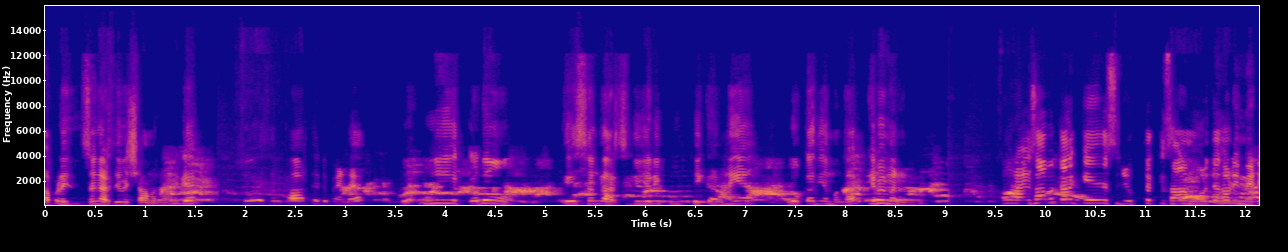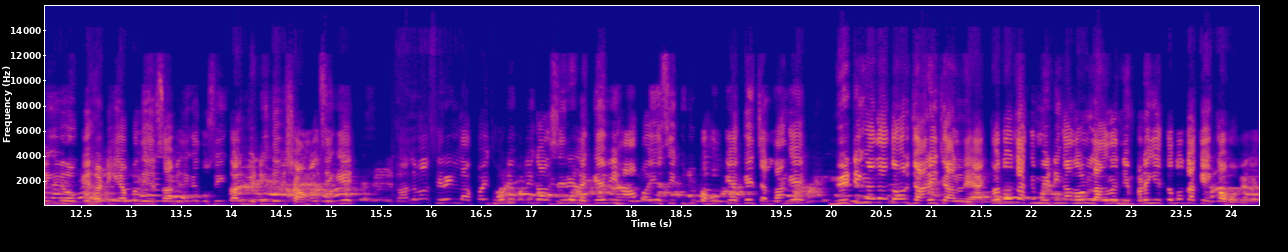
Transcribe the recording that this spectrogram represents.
ਆਪਣੇ ਸੰਘਰਸ਼ ਦੇ ਵਿੱਚ ਸ਼ਾਮਲ ਰਹਿਣਗੇ। ਸੋ ਇਹ ਸਰਕਾਰ ਤੇ ਡਿਪੈਂਡ ਹੈ ਕਿ ਉਹਨੇ ਇਹ ਕਦੋਂ ਇਸ ਸੰਘਰਸ਼ ਦੀ ਜਿਹੜੀ ਪੂਰਤੀ ਕਰਨੀ ਹੈ ਲੋਕਾਂ ਦੀਆਂ ਮੰਗਾਂ ਕਿਵੇਂ ਮੰਨਣਗੇ? ਸੋ ਰਾਏ ਸਾਹਿਬ ਕੱਲ ਕੇ ਸੰਯੁਕਤ ਕਿਸਾਨ ਮੋਰਚਾ ਤੁਹਾਡੀ ਮੀਟਿੰਗ ਵੀ ਹੋ ਕੇ ਹਟੀ ਹੈ ਪੰਦੇਰ ਸਾਹਿਬ ਵੀ ਸੀਗੇ, ਤੁਸੀਂ ਕੱਲ ਮੀਟਿੰਗ ਦੇ ਵਿੱਚ ਸ਼ਾਮਲ ਸੀਗੇ। ਗੱਲਬਾਤ ਸਿਰੇ ਨੀ ਲੱਗ ਥੋੜੀ ਬੋਲੀ ਗੱਲ ਸਿਰੇ ਲੱਗੇ ਵੀ, ਹਾਂ ਭਾਈ, ਅਸੀਂ ਇਕਜੁੱਟ ਹੋ ਕੇ ਅੱਗੇ ਚੱਲਾਂਗੇ। ਮੀਟਿੰਗਾਂ ਦਾ ਦੌਰ ਜਾਰੀ ਚੱਲ ਰਿਹਾ ਕਦੋਂ ਤੱਕ ਮੀਟਿੰਗਾਂ ਤੁਹਾਨੂੰ ਲੱਗਦਾ ਨਿਬੜੀਆਂ ਕਦੋਂ ਤੱਕ ਏਕਾ ਹੋਵੇਗਾ?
